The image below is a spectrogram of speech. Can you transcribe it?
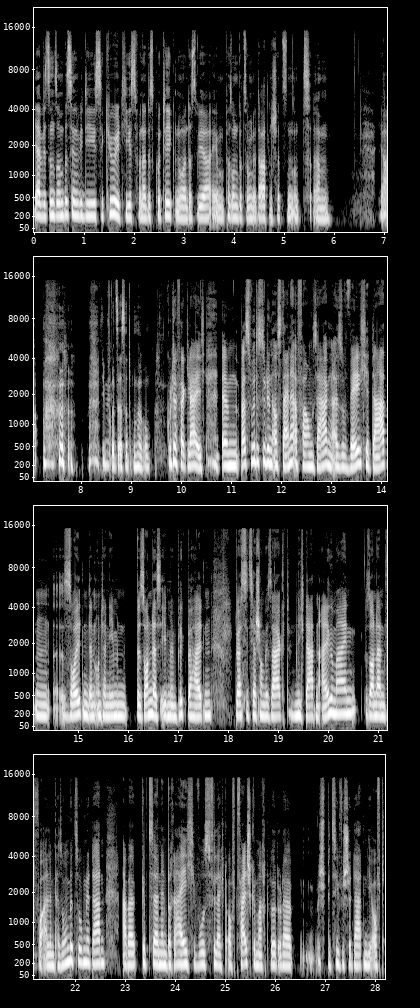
Ja, wir sind so ein bisschen wie die Securities von der Diskothek, nur dass wir eben personenbezogene Daten schützen und ähm, ja, die Prozesse drumherum. Guter Vergleich. Ähm, was würdest du denn aus deiner Erfahrung sagen? Also welche Daten äh, sollten denn Unternehmen besonders eben im Blick behalten? Du hast jetzt ja schon gesagt, nicht Daten allgemein, sondern vor allem personenbezogene Daten. Aber gibt es da einen Bereich, wo es vielleicht oft falsch gemacht wird oder spezifische Daten, die oft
